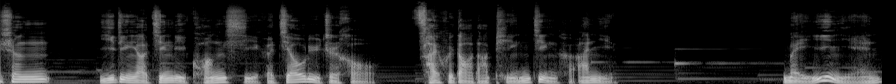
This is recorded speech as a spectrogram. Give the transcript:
生一定要经历狂喜和焦虑之后，才会到达平静和安宁。每一年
